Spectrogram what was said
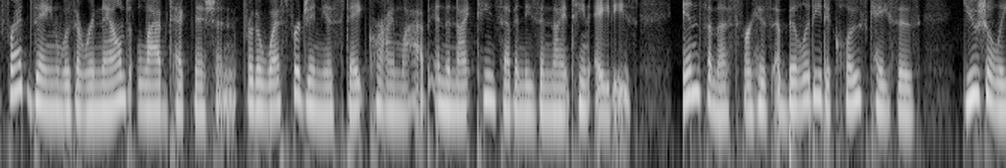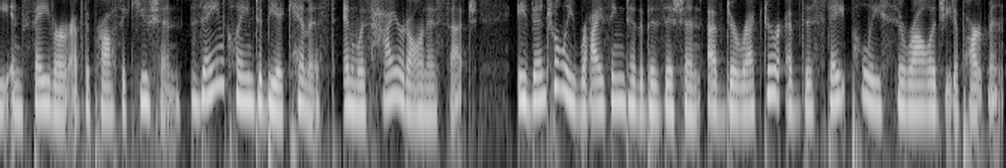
Fred Zain was a renowned lab technician for the West Virginia State Crime Lab in the 1970s and 1980s, infamous for his ability to close cases, usually in favor of the prosecution. Zain claimed to be a chemist and was hired on as such, eventually rising to the position of director of the State Police Serology Department.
